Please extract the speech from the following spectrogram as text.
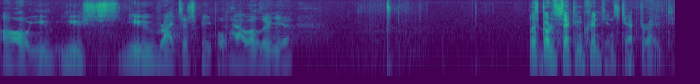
Oh, you, you, you righteous people. Hallelujah. Let's go to 2 Corinthians chapter 8.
